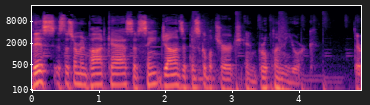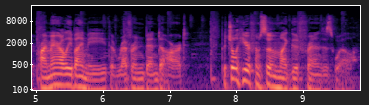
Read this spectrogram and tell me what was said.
This is the Sermon Podcast of St. John's Episcopal Church in Brooklyn, New York. They're primarily by me, the Reverend Ben DeHart, but you'll hear from some of my good friends as well.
